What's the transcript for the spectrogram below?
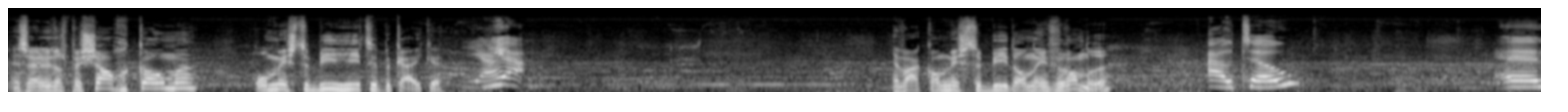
En zijn jullie dan speciaal gekomen om Mr. B hier te bekijken? Ja. Ja. En waar kan Mr. B dan in veranderen? Auto. En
